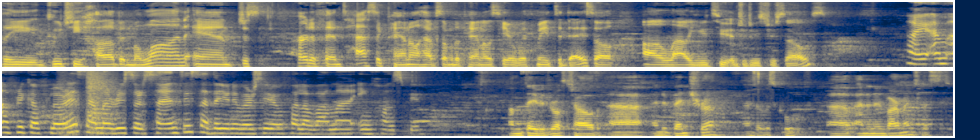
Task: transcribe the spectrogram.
the Gucci Hub in Milan, and just heard a fantastic panel. I have some of the panelists here with me today, so I'll allow you to introduce yourselves. Hi, I'm Africa Flores. I'm a research scientist at the University of Alabama in Huntsville. I'm David Rothschild, uh, an adventurer, as I was called, uh, and an environmentalist.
